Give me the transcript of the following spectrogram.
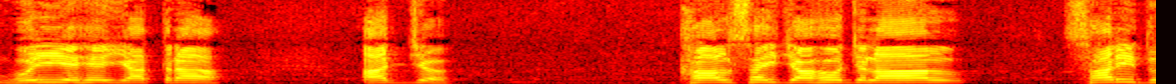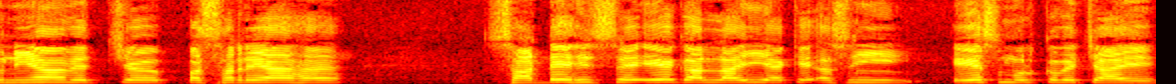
ਹੋਈ ਇਹ ਯਾਤਰਾ ਅੱਜ ਖਾਲਸਾਈ ਜਾਹੋ ਜਲਾਲ, ਸਾਰੀ ਦੁਨੀਆ ਵਿੱਚ ਪਸਰ ਰਿਹਾ ਹੈ। ਸਾਡੇ ਹਿੱਸੇ ਇਹ ਗੱਲ ਆਈ ਹੈ ਕਿ ਅਸੀਂ ਇਸ ਮੁਲਕ ਵਿੱਚ ਆਏ,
